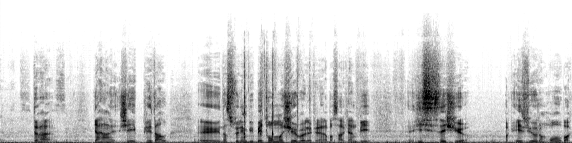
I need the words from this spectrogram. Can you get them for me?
Evet. Değil mi? Yani hani şey pedal e, nasıl söyleyeyim bir betonlaşıyor böyle frene basarken. Bir e, hissizleşiyor. Bak eziyorum. O bak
